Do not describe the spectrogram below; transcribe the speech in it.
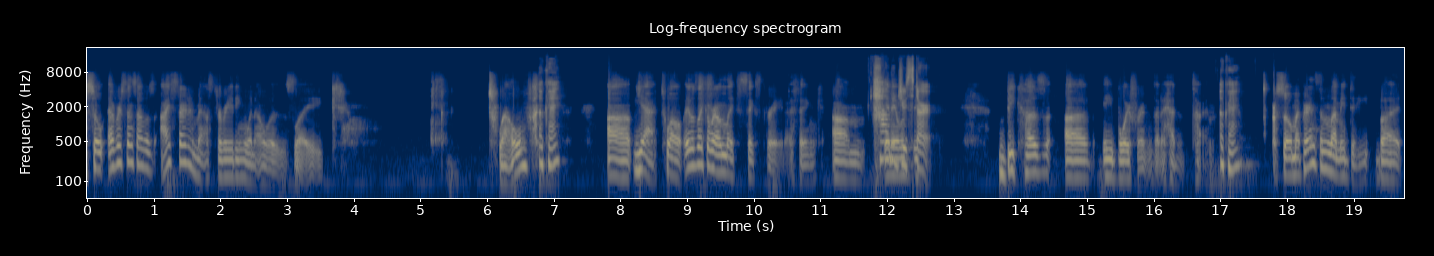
so ever since I was I started masturbating when I was like 12. okay. Uh yeah, 12. It was like around like 6th grade, I think. Um How did you start? because of a boyfriend that I had at the time. Okay. So my parents didn't let me date, but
